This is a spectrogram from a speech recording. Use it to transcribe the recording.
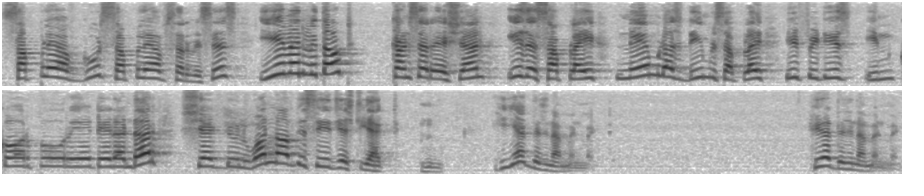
supply of goods, supply of services, even without consideration is a supply named as deemed supply if it is incorporated under Schedule 1 of the CGST Act. Here there is an amendment. Here there is an amendment.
